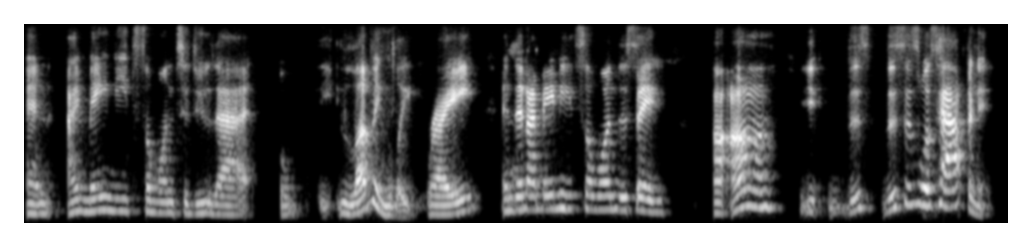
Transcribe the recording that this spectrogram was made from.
And I may need someone to do that oh, lovingly, right? And then I may need someone to say, uh-uh, you, this this is what's happening.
